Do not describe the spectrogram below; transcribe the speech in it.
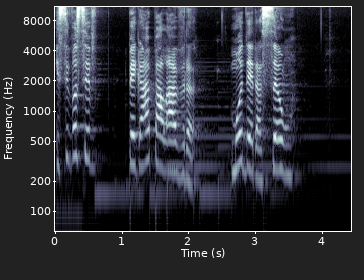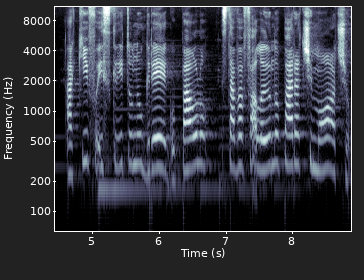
E se você pegar a palavra moderação, aqui foi escrito no grego, Paulo estava falando para Timóteo.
